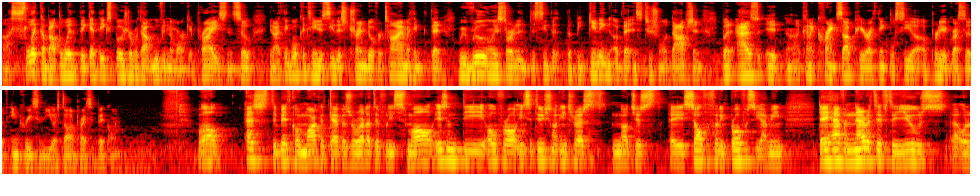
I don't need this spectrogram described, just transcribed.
uh, slick about the way that they get the exposure without moving the market price. And so, you know, I think we'll continue to see this trend over time. I think that we've really only started to see the, the beginning of that institutional adoption. But as it uh, kind of cranks up here, I think we'll see a, a pretty aggressive increase in the US dollar price of Bitcoin. Well, as the Bitcoin market cap is relatively small, isn't the overall institutional interest not just a self fulfilling prophecy? I mean, they have a narrative to use uh, or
